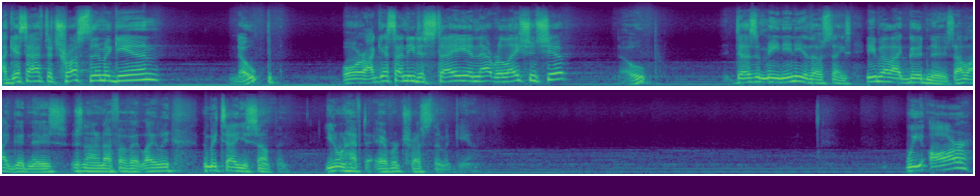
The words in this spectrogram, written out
I guess I have to trust them again. Nope. Or I guess I need to stay in that relationship. Nope. It doesn't mean any of those things. Anybody like good news? I like good news. There's not enough of it lately. Let me tell you something. You don't have to ever trust them again. We are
